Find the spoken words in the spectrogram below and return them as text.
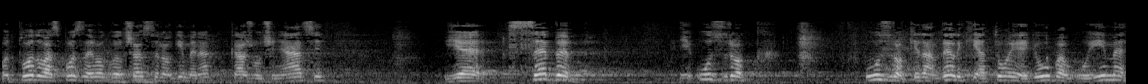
od plodova spoznaje ovog veličanstvenog imena, kažu učenjaci, je sebe i uzrok uzrok jedan veliki, a to je ljubav u ime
